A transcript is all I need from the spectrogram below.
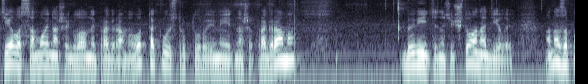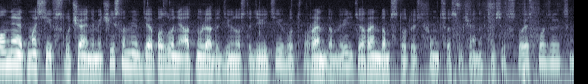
тело самой нашей главной программы. Вот такую структуру имеет наша программа. Вы видите, значит, что она делает. Она заполняет массив случайными числами в диапазоне от 0 до 99. Вот random, видите, random 100, то есть функция случайных чисел 100 используется.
